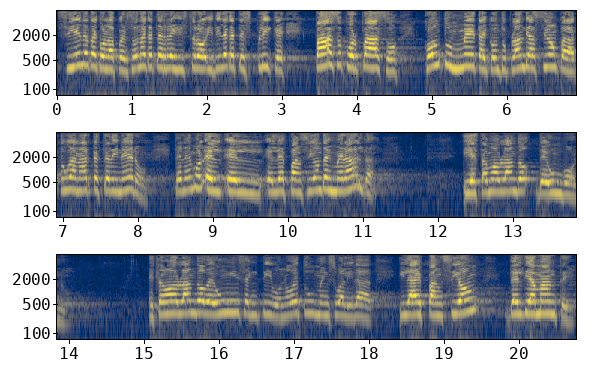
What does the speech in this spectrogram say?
Siéntate con la persona que te registró y dile que te explique paso por paso con tus metas y con tu plan de acción para tú ganarte este dinero. Tenemos el, el, de expansión de Esmeralda y estamos hablando de un bono. Estamos hablando de un incentivo, no de tu mensualidad. Y la expansión del diamante,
